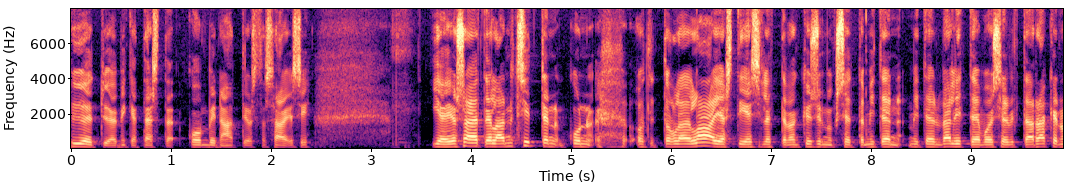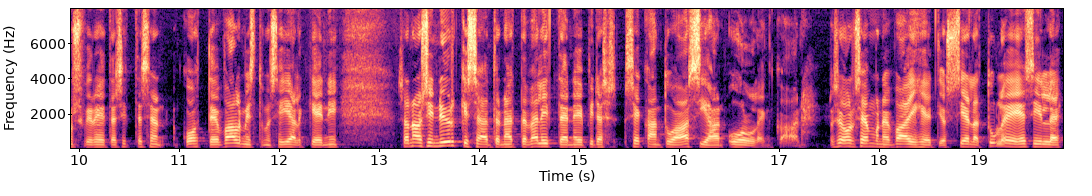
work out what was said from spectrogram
hyötyä, mikä tästä kombinaatiosta saisi. Ja jos ajatellaan nyt sitten, kun otit laajasti esille tämän kysymyksen, että miten, miten välittäjä voi selvittää rakennusvirheitä sitten sen kohteen valmistumisen jälkeen, niin sanoisin nyrkkisääntönä, että välittäjän ei pidä sekaantua asiaan ollenkaan. Se on semmoinen vaihe, että jos siellä tulee esille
